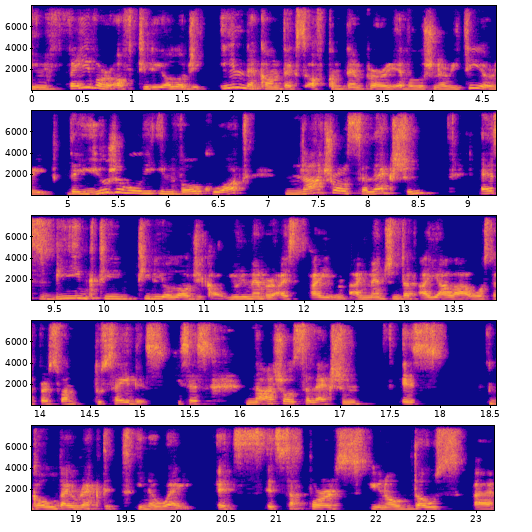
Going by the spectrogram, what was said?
in favor of teleology in the context of contemporary evolutionary theory, they usually invoke what? Natural selection as being te- teleological. You remember I, I, I mentioned that Ayala was the first one to say this. He says natural selection is goal directed in a way. It's, it supports, you know, those uh,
